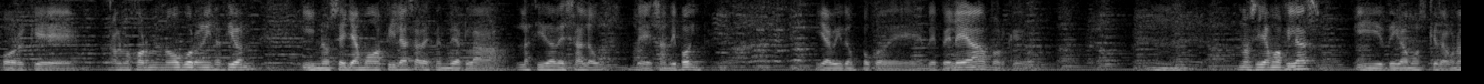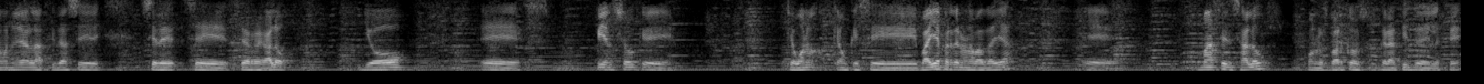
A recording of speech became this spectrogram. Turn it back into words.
porque a lo mejor no hubo organización y no se llamó a filas a defender la, la ciudad de Sallows de Sandy Point. Y ha habido un poco de, de pelea porque bueno, mm, no se llamó a filas y digamos que de alguna manera la ciudad se, se, se- se regaló. Yo eh, pienso que, que bueno, que aunque se vaya a perder una batalla, eh, más en Sallows, con los barcos gratis de DLC,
